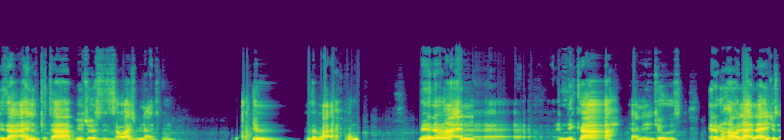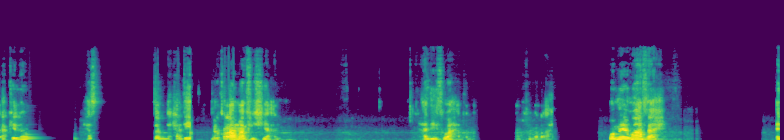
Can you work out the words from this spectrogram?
إذا أهل الكتاب يجوز الزواج من عندهم. وأكل ذبائحهم. بينما النكاح يعني يجوز. بينما هؤلاء لا يجوز أكلهم حسب الحديث. القرآن ما في شيء عنه حديث واحد. خبر واحد. ومن الواضح أن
